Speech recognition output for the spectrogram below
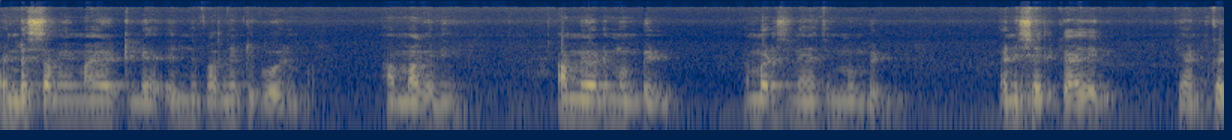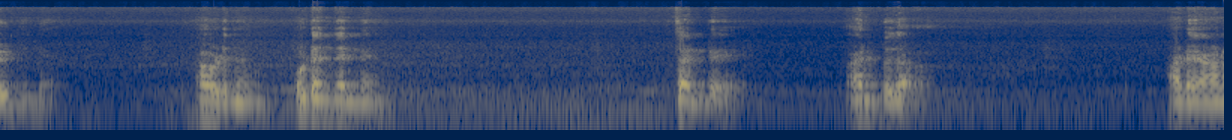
എന്റെ സമയമായിട്ടില്ല എന്ന് പറഞ്ഞിട്ട് പോലും ആ മകനെ അമ്മയുടെ മുമ്പിൽ അമ്മയുടെ സ്നേഹത്തിന് മുമ്പിൽ അനുസരിക്കാതിരിക്കാൻ കഴിഞ്ഞില്ല. അവിടുന്ന് ഉടൻ തന്നെ തന്റെ അത്ഭുത അടയാള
